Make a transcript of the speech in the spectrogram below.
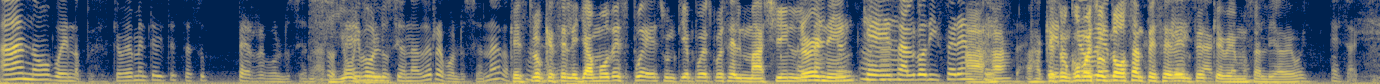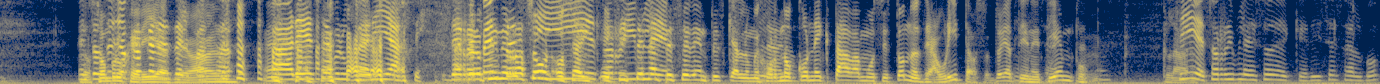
Ah, no, bueno, pues es que obviamente ahorita está súper revolucionado, o sea, oye. evolucionado y revolucionado. Que es lo que se le llamó después, un tiempo después, el machine El learning. Que es algo diferente. Ajá, ajá, que Pero son como esos dos antecedentes que vemos al día de hoy. Exacto. No, Entonces yo creo que desde el ¿verdad? pasado parece brujería. Sí. De Pero repente tiene razón, sí, o sea, existen horrible. antecedentes que a lo mejor no conectábamos. Esto no es de ahorita, o sea, esto ya tiene tiempo. Claro. Sí, es horrible eso de que dices algo,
